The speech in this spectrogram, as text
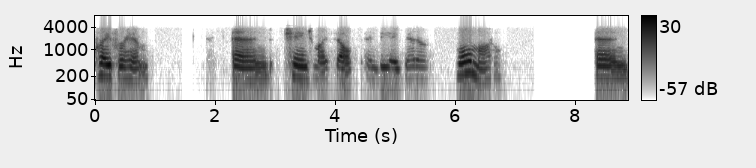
pray for him and change myself and be a better role model. And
